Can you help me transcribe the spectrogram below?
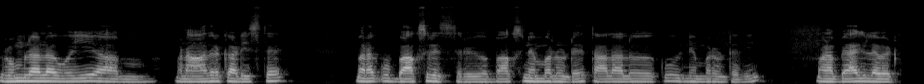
రూమ్లలో పోయి మన ఆధార్ కార్డ్ ఇస్తే మనకు బాక్సులు ఇస్తారు. బాక్స్ నెంబర్లు ఉంటాయి. తాళాలకు నెంబర్ ఉంటుంది. మన బ్యాగ్లో పెట్టు.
